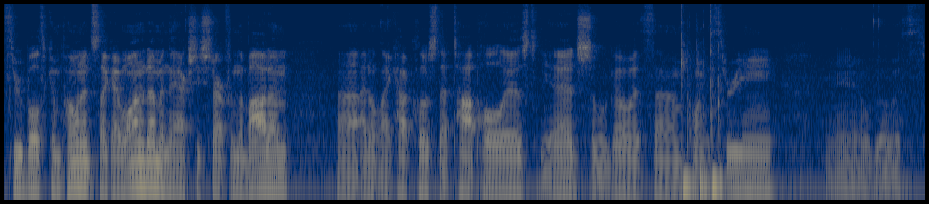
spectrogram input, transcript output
through both components like I wanted them, and they actually start from the bottom. Uh, I don't like how close that top hole is to the edge, so we'll go with um, 0.3, and we'll go with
